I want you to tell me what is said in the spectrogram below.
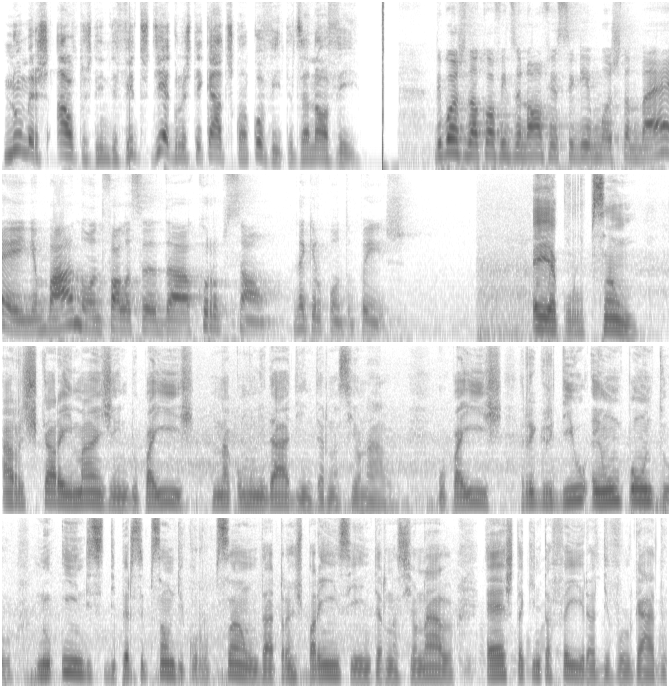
números altos de indivíduos diagnosticados com a Covid-19. Depois da Covid-19, seguimos também em Inhambane, onde fala-se da corrupção naquele ponto do país. É a corrupção arriscar a imagem do país na comunidade internacional. O país regrediu em um ponto no índice de percepção de corrupção da Transparência Internacional, esta quinta-feira divulgado.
